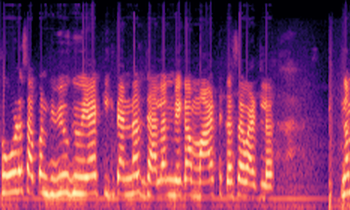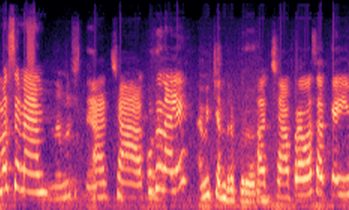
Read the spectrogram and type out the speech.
थोडस आपण रिव्ह्यू घेऊया की त्यांना झालान मेगा मार्ट कसं वाटलं. नमस्ते मॅम नमस्ते. अच्छा कुठून आले? आम्ही चंद्रपूर अच्छा प्रवासात काही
